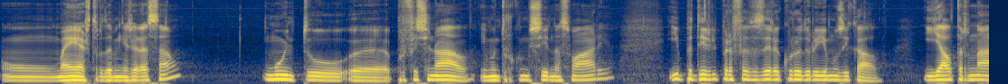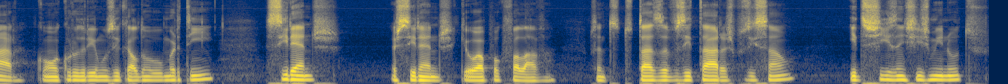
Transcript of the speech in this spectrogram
um maestro da minha geração, muito uh, profissional e muito reconhecido na sua área, e pedir-lhe para fazer a curadoria musical. E alternar com a curadoria musical do Martim sirenes, as sirenes que eu há pouco falava. Portanto, tu estás a visitar a exposição e de X em X minutos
